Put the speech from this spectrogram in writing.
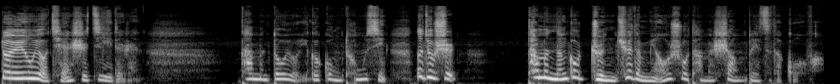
对于拥有前世记忆的人，他们都有一个共通性，那就是他们能够准确的描述他们上辈子的过往，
